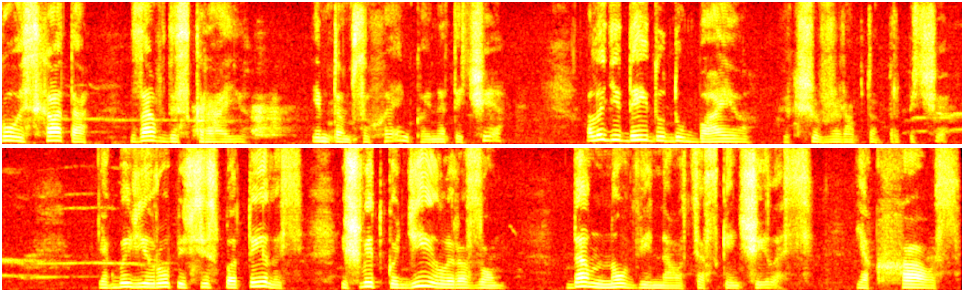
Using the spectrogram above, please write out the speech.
Когось хата завжди з краю, їм там сухенько і не тече, але дідей до Дубаю, якщо вже раптом припече. Якби в Європі всі сплотились і швидко діяли разом, давно б війна оця скінчилась, як хаос,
